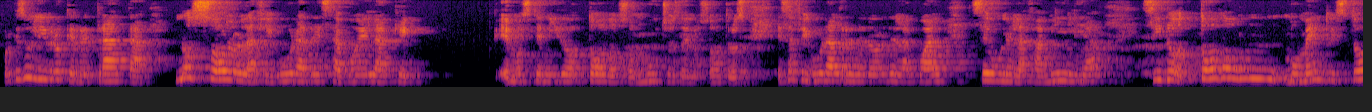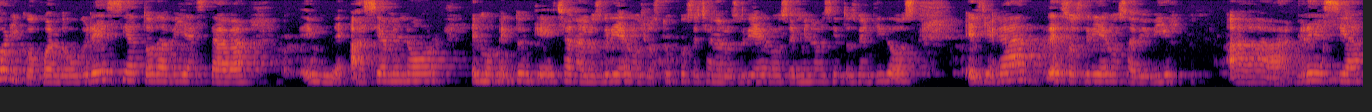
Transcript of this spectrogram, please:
porque es un libro que retrata no solo la figura de esa abuela que hemos tenido todos o muchos de nosotros, esa figura alrededor de la cual se une la familia, sino todo un momento histórico cuando Grecia todavía estaba en Asia Menor, el momento en que echan a los griegos, los turcos echan a los griegos en 1922, el llegar de esos griegos a vivir a Grecia,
